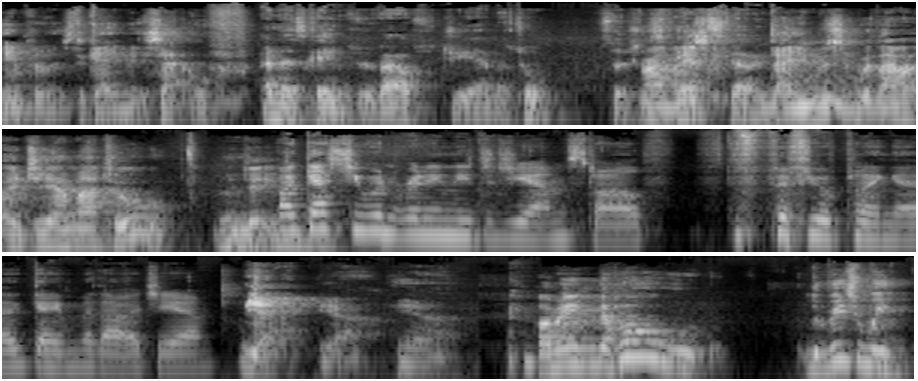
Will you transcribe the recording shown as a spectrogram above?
influence the game itself. And there's games without a GM at all, such as And there's Fiasco. games without a GM at all. Mm. I guess you wouldn't really need a GM style if you were playing a game without a GM. Yeah, yeah, yeah. I mean, the whole the reason we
